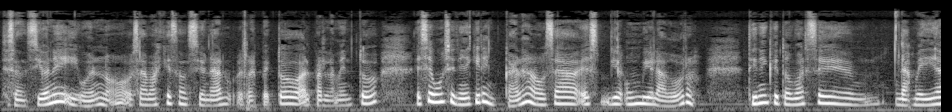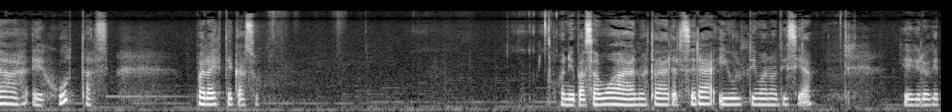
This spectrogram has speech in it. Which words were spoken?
se sancione. Y bueno, no, o sea, más que sancionar respecto al Parlamento, ese weón se tiene que ir en cara. O sea, es un violador. Tienen que tomarse las medidas eh, justas para este caso. Bueno, y pasamos a nuestra tercera y última noticia, que creo que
